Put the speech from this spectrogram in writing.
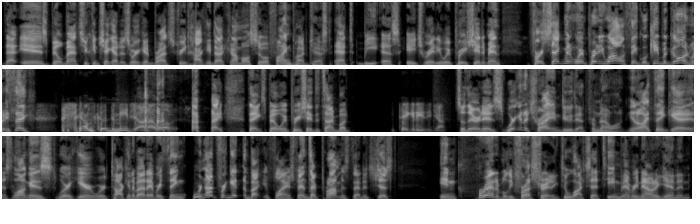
That is Bill Matz. You can check out his work at BroadStreetHockey.com. Also, a fine podcast at BSH Radio. We appreciate it, man. First segment went pretty well. I think we'll keep it going. What do you think? Sounds good to me, John. I love it. All right. Thanks, Bill. We appreciate the time, bud. Take it easy, John. So there it is. We're going to try and do that from now on. You know, I think uh, as long as we're here, we're talking about everything. We're not forgetting about you, Flyers fans. I promise that. It's just incredibly frustrating to watch that team every now and again. And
